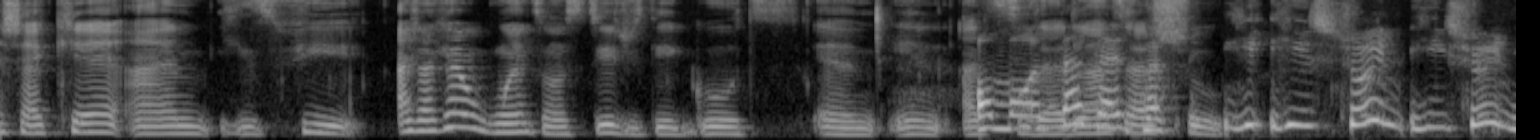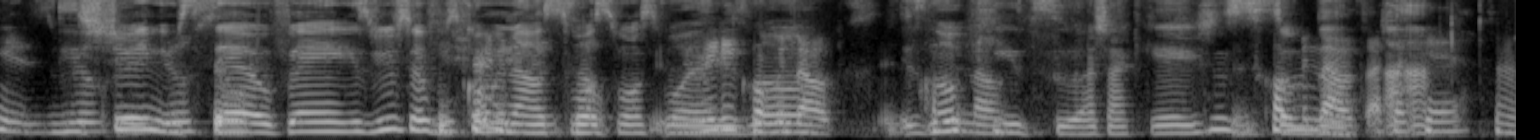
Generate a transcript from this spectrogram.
Asake and his fee, Asake went on stage with a goat um in at my, his Atlanta show. he, he's showing he's showing his real, He's showing his real self. himself, and his real self He's is coming out small, small, small. Really it's coming not, out. It's It's, coming not out. cute to Asake. You should It's stop coming that. out. Uh-uh. Hmm.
